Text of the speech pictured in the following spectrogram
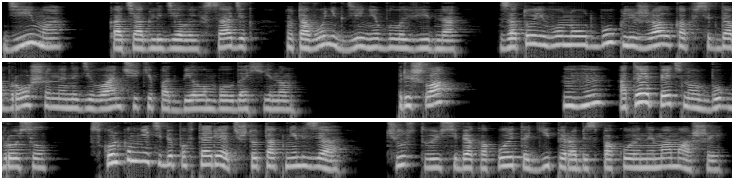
Дима!» Катя оглядела их садик, но того нигде не было видно. Зато его ноутбук лежал, как всегда, брошенный на диванчике под белым балдахином. «Пришла?» «Угу, а ты опять ноутбук бросил. Сколько мне тебе повторять, что так нельзя? Чувствую себя какой-то гиперобеспокоенной мамашей.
